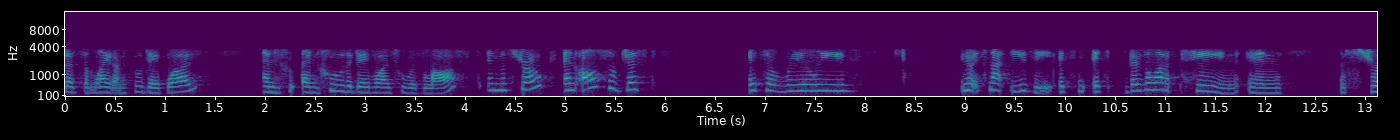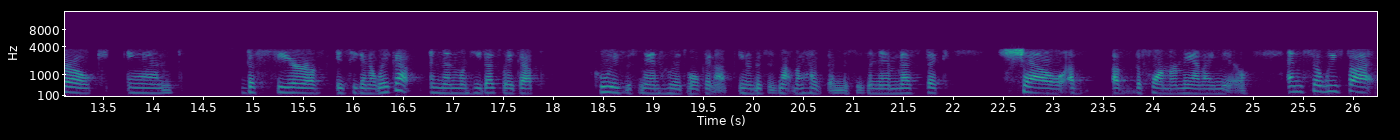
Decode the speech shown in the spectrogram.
shed some light on who Dave was and who, and who the Dave was who was lost in the stroke. And also just it's a really you know, it's not easy. It's it's there's a lot of pain in the stroke and the fear of is he going to wake up? And then when he does wake up, who is this man who has woken up? You know, this is not my husband. This is an amnestic shell of of the former man I knew. And so we thought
